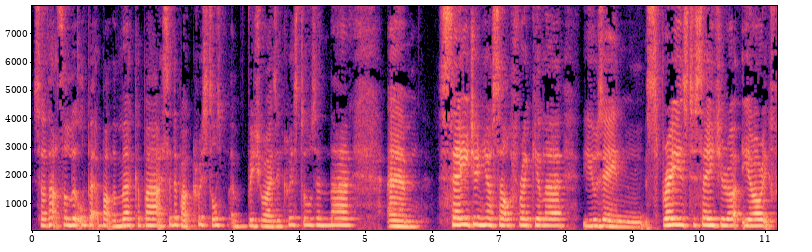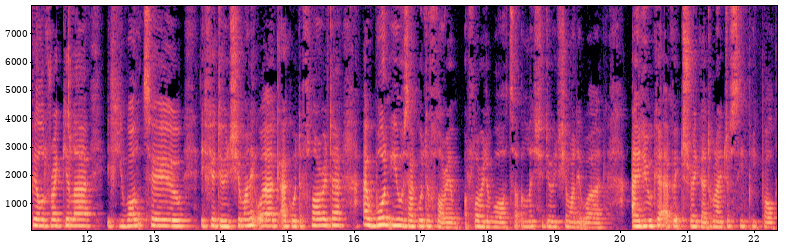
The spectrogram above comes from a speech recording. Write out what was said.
so that's a little bit about the Merkaba. I said about crystals, visualizing crystals in there. Um, saging yourself regular, using sprays to sage your, auric field regular if you want to. If you're doing shamanic work, Agua de Florida. I won't use Agua de Florida, Florida water unless you're doing shamanic work. I do get a bit triggered when I just see people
